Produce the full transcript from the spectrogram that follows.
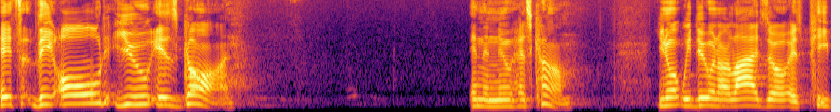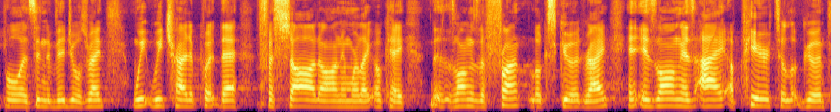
It's the old you is gone, and the new has come. You know what we do in our lives, though, as people, as individuals, right? We, we try to put that facade on and we're like, okay, as long as the front looks good, right? As long as I appear to look good.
